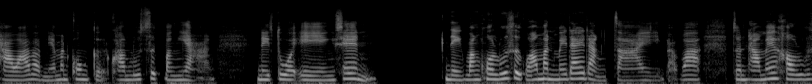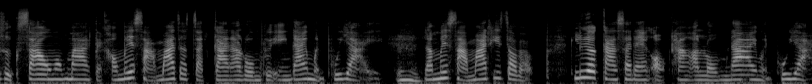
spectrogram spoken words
ภาวะแบบเนี้ยมันคงเกิดความรู้สึกบางอย่างในตัวเอง เช่น เด็กบางคนรู้สึกว่ามันไม่ได้ดั่งใจ แบบว่าจนทำให้เขารู้สึกเศร้ามากๆ แต่เขาไม่สามารถจะจัดการอารมณ์ตัวเองได้เหมือนผู้ใหญ่อืมแล้วไม่สามารถที่จะแบบเลือกการแสดงออกทางอารมณ์ได้เหมือนผู้ใหญ่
